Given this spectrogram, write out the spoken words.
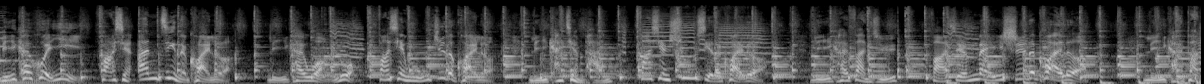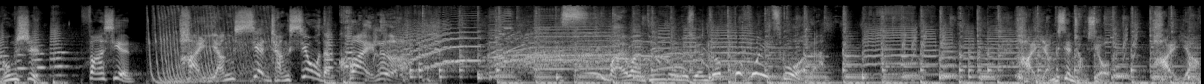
离开会议，发现安静的快乐；离开网络，发现无知的快乐；离开键盘，发现书写的快乐；离开饭局，发现美食的快乐；离开办公室，发现海洋现场秀的快乐。四百万听众的选择不会错的。海洋现场秀，海洋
